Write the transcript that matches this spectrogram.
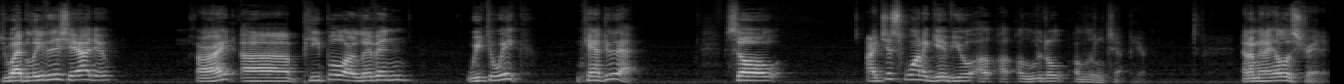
Do I believe this? Yeah, I do. All right. Uh, people are living week to week. You can't do that. So I just want to give you a, a, a little a little tip here, and I'm going to illustrate it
